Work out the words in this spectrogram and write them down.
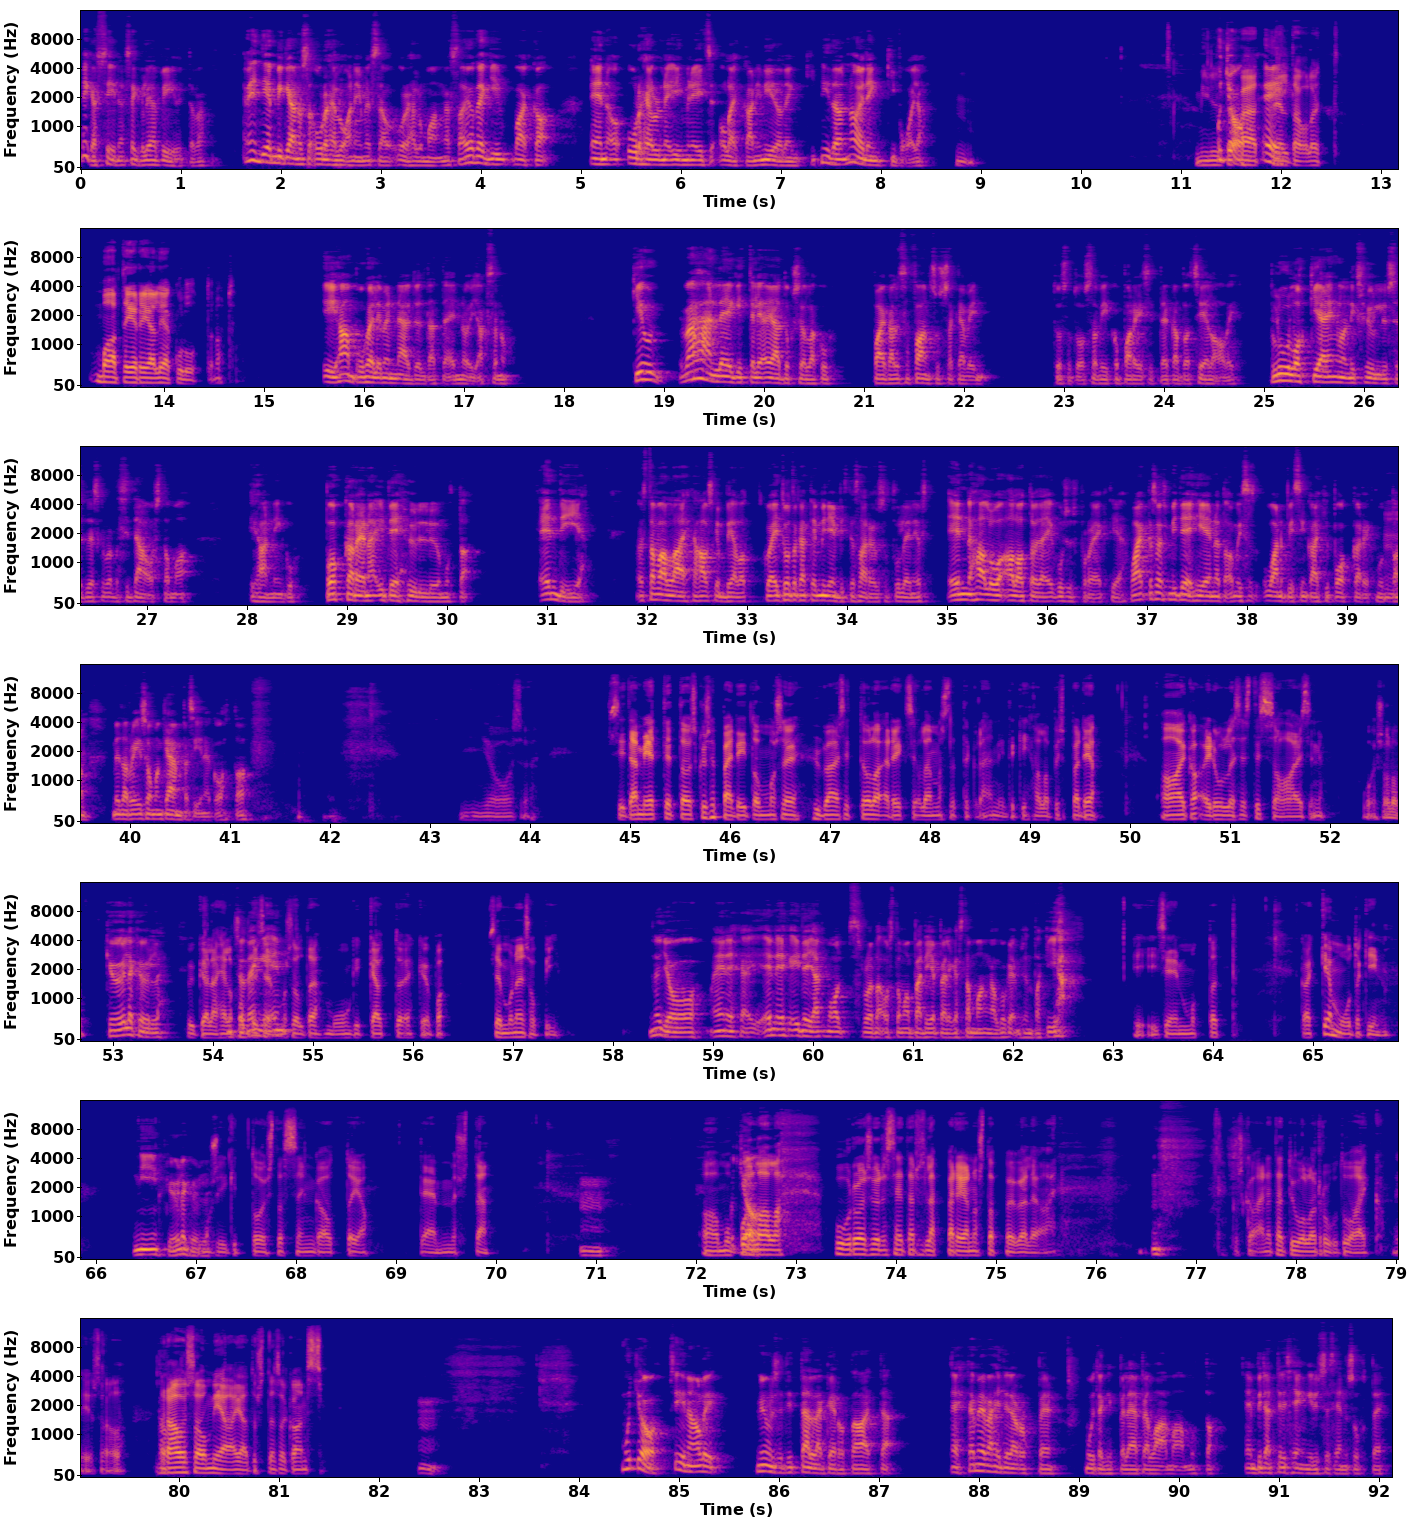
Mikä siinä? Se kyllä ihan viihdyttävä. En tiedä mikä noissa urheiluanimessa urheilumangassa. Jotenkin vaikka en urheilunen ihminen itse olekaan, niin niitä, jotenkin, niitä on noiden kivoja. Hmm. Miltä joo, päätteeltä ei. olet materiaalia kuluttanut? Ihan puhelimen näytöltä, että en ole jaksanut kiu, vähän leikitteli ajatuksella, kun paikallisessa fansussa kävin tuossa, tuossa viikko pari sitten ja katsoin, että siellä oli Blue Lockia englanniksi hyllyssä, että pitäisikö sitä ostamaan ihan niin kuin pokkareina itse hyllyyn, mutta en tiedä. Olisi tavallaan ehkä hauskempi aloittaa, kun ei tuota tiedä miten pitkä sarjoissa tulee, niin jos en halua aloittaa tätä ikuisuusprojektia. Vaikka se olisi miten hienoa, että omissa One Piecein kaikki pokkarit, mutta mm. me tarvitsee isomman kämpä siinä kohtaa. Joo, se. Sitä miettii, että olisiko se pädi tuommoiseen hyvä sitten olla erikseen olemassa, että kyllähän niitäkin halpispädiä aika edullisesti saisi, niin voisi olla kyllä, kyllä. pykälä helpompi semmoiselta en... ja muunkin käyttö ehkä jopa semmoinen sopii. No joo, en ehkä, en ehkä itse jaksa ruveta ostamaan pädiä pelkästään mangan lukemisen takia. Ei sen, mutta että kaikkea muutakin. Niin, kyllä, kyllä. Musiikit toista sen kautta ja tämmöistä. Mm. Aamupalalla puuroisyydessä ei tarvitse läppäriä nostaa pöydälle aina. Koska aina täytyy olla ruutuaika. Ei saa olla no. rauhassa omia ajatustensa kanssa. Mm. Mutta joo, siinä oli minun setit tällä kertaa, että ehkä me vähitellen ruppeen muitakin pelejä pelaamaan, mutta en pidä teille hengissä sen suhteen.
